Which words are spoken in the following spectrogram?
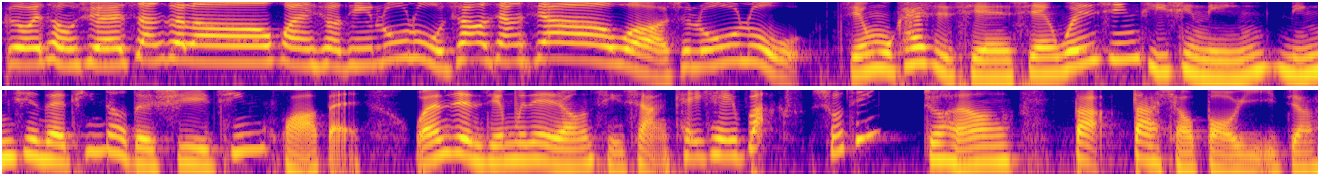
各位同学，上课喽！欢迎收听露露超强笑，我是露露。节目开始前，先温馨提醒您，您现在听到的是精华版，完整节目内容请上 KKBOX 收听。就好像大大小宝仪这样，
